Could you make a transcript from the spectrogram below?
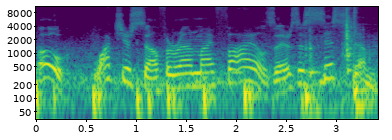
Oh, watch yourself around my files. There's a system.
